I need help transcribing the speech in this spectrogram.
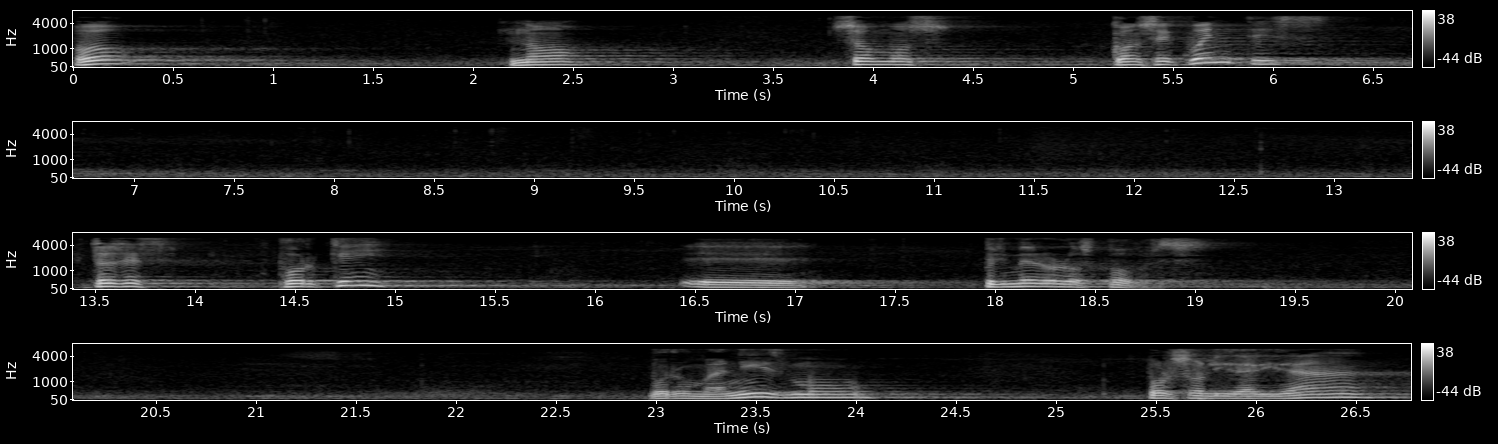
O no somos consecuentes. Entonces, ¿por qué eh, primero los pobres? Por humanismo, por solidaridad,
